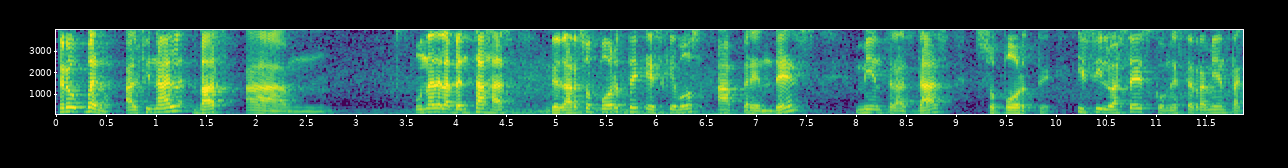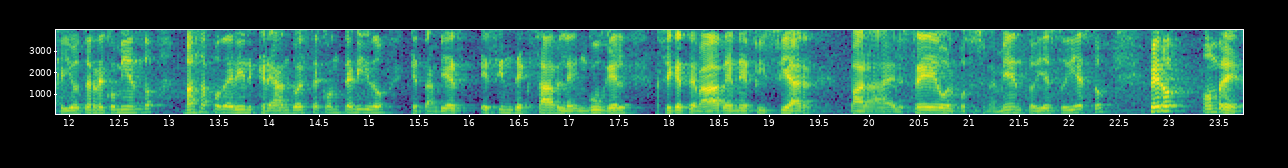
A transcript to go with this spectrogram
Pero bueno, al final vas a... Mm, una de las ventajas de dar soporte es que vos aprendes mientras das soporte. Y si lo haces con esta herramienta que yo te recomiendo, vas a poder ir creando este contenido que también es, indexable en Google, así que te va a beneficiar para el SEO, el posicionamiento y esto y esto. Pero, hombre,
